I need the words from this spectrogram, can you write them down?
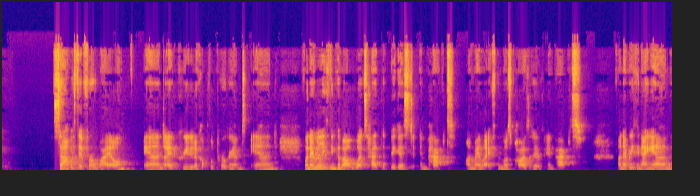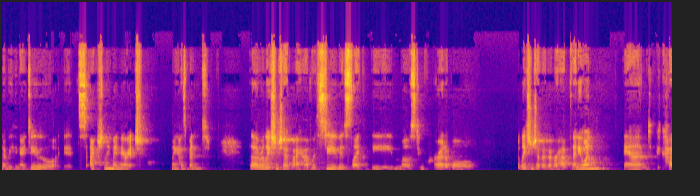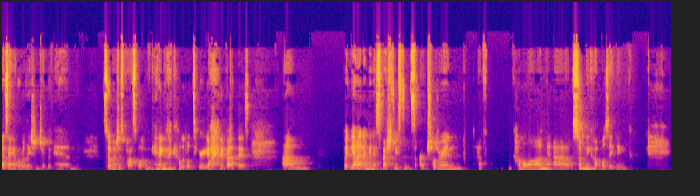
sat with it for a while and I've created a couple of programs. And when I really think about what's had the biggest impact on my life, the most positive impact on everything I am and everything I do, it's actually my marriage, my husband. The relationship I have with Steve is like the most incredible relationship I've ever had with anyone. And because I have a relationship with him, so much as possible, I'm getting like a little teary eyed about this. Um, but yeah, I mean, especially since our children have come along, uh, so many couples, I think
